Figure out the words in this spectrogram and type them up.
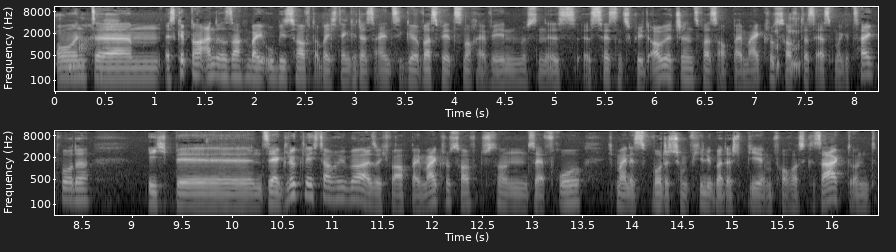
Und ähm, es gibt noch andere Sachen bei Ubisoft, aber ich denke, das Einzige, was wir jetzt noch erwähnen müssen, ist Assassin's Creed Origins, was auch bei Microsoft das erstmal gezeigt wurde. Ich bin sehr glücklich darüber, also ich war auch bei Microsoft schon sehr froh. Ich meine, es wurde schon viel über das Spiel im Voraus gesagt und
